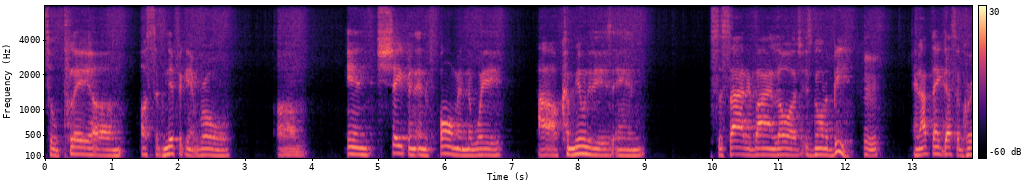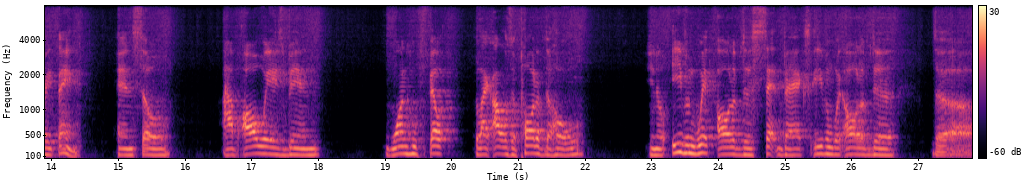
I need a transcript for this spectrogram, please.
to play um, a significant role um, in shaping and forming the way our communities and society by and large is going to be. Mm-hmm. And I think that's a great thing. And so I've always been one who felt like I was a part of the whole you know, even with all of the setbacks, even with all of the the uh,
